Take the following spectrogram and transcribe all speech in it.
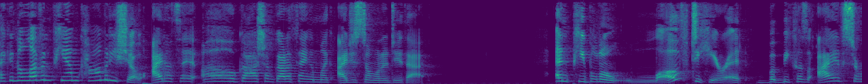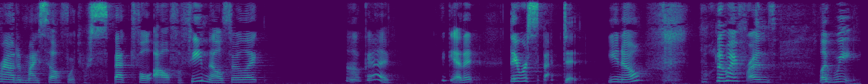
Like an 11 p.m. comedy show. I don't say, oh gosh, I've got a thing. I'm like, I just don't want to do that. And people don't love to hear it, but because I have surrounded myself with respectful alpha females, they're like, okay, I get it. They respect it, you know? One of my friends, like, we,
